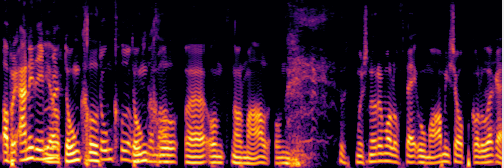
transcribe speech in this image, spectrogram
Aber auch nicht immer Ja, dunkel, dunkel und normal. dunkel äh, und normal. Und musst nur einmal auf den Umami-Shop schauen.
